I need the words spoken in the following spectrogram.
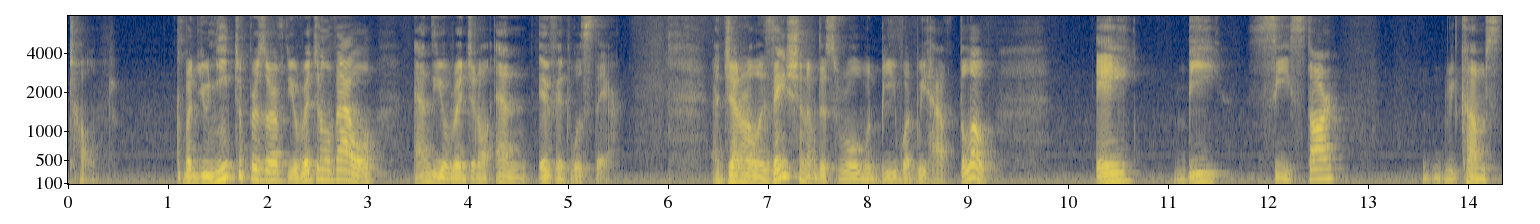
tone. But you need to preserve the original vowel and the original N if it was there. A generalization of this rule would be what we have below. A, B, C star becomes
